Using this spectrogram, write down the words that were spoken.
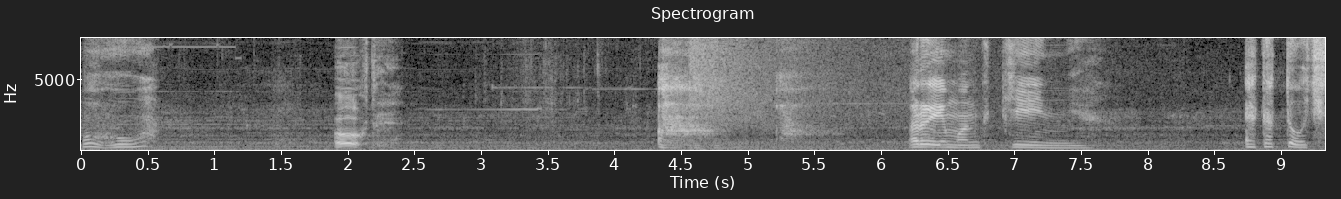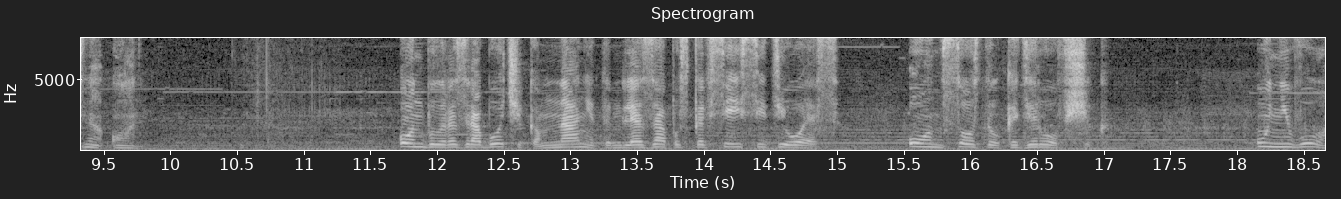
Ого, Ух ты. Реймонд Кинни. Это точно он. Он был разработчиком, нанятым для запуска всей сети ОС. Он создал кодировщик. У него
